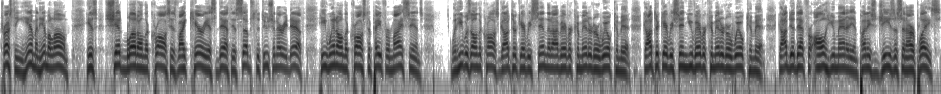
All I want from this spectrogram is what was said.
trusting Him and Him alone. His shed blood on the cross, His vicarious death, His substitutionary death. He went on the cross to pay for my sins. When he was on the cross, God took every sin that I've ever committed or will commit. God took every sin you've ever committed or will commit. God did that for all humanity and punished Jesus in our place.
